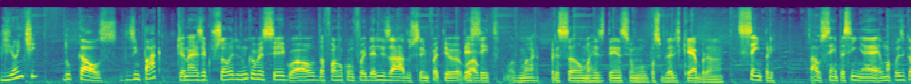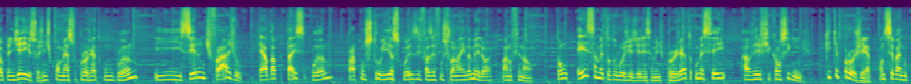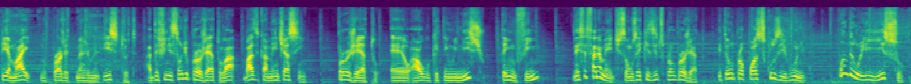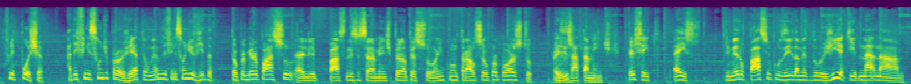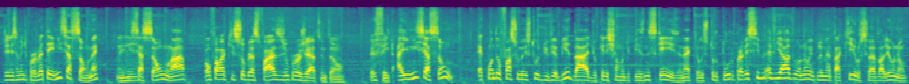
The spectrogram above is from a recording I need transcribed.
Diante do caos, dos impactos. Porque na execução ele nunca vai ser igual da forma como foi idealizado, sempre vai ter Perfeito. alguma pressão, uma resistência, uma possibilidade de quebra. Né? Sempre. Tá, sempre, assim, é uma coisa que eu aprendi é isso. A gente começa o projeto com um plano e ser antifrágil é adaptar esse plano para construir as coisas e fazer funcionar ainda melhor lá no final. Então, essa metodologia de gerenciamento de projeto, eu comecei a verificar o seguinte. O que é projeto? Quando você vai no PMI, no Project Management Institute, a definição de projeto lá, basicamente é assim. Projeto é algo que tem um início, tem um fim, necessariamente, são os requisitos para um projeto. E tem um propósito exclusivo, único. Quando eu li isso, falei, poxa, a definição de projeto é a mesma definição de vida. Então, o primeiro passo, ele passa necessariamente pela pessoa encontrar o seu propósito. É Exatamente. Isso? Perfeito. É isso primeiro passo, inclusive, da metodologia, que na, na gerenciamento de projeto é a iniciação, né? A uhum. iniciação lá. Vamos falar aqui sobre as fases de um projeto, então. Perfeito. A iniciação é quando eu faço o meu estudo de viabilidade, o que eles chamam de business case, né? Que eu estruturo para ver se é viável ou não implementar aquilo, se vai valer ou não.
